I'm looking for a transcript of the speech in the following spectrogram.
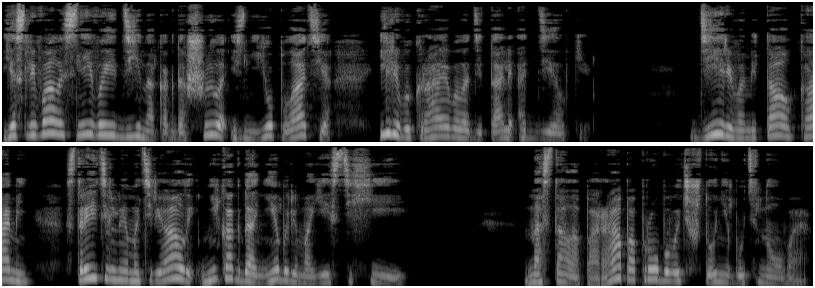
Я сливалась с ней воедино, когда шила из нее платья или выкраивала детали отделки. Дерево, металл, камень, строительные материалы никогда не были моей стихией. Настала пора попробовать что-нибудь новое.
